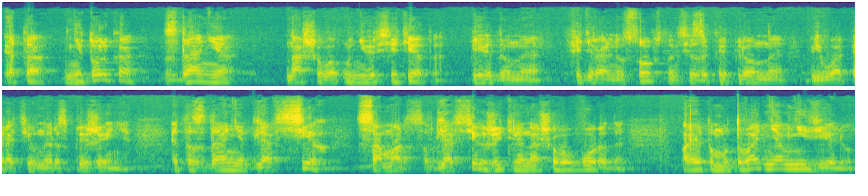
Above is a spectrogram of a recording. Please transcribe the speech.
Это не только здание нашего университета, переданное в федеральную собственность и закрепленное в его оперативное распоряжение. Это здание для всех самарцев, для всех жителей нашего города. Поэтому два дня в неделю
